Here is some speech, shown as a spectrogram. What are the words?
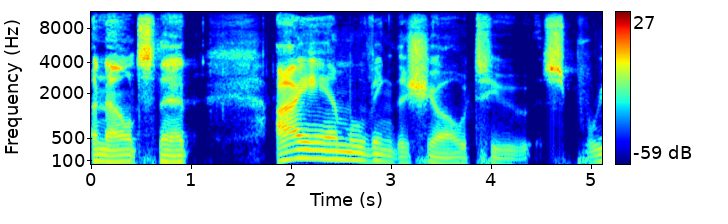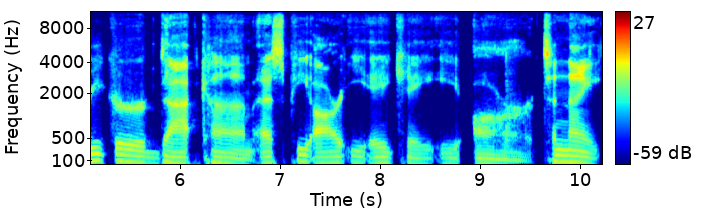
announce that I am moving the show to Spreaker.com, S P R E A K E R, tonight.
